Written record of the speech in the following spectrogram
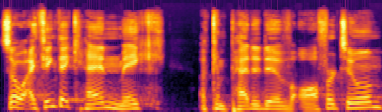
So I think they can make a competitive offer to him.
